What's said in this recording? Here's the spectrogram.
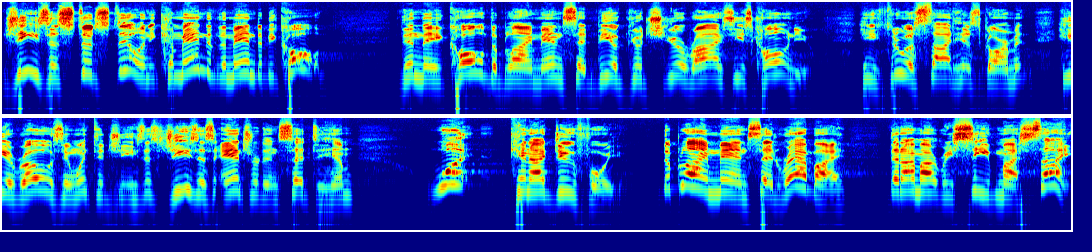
Jesus stood still and he commanded the man to be called. Then they called the blind man and said, Be of good cheer, rise, he's calling you. He threw aside his garment. He arose and went to Jesus. Jesus answered and said to him, What can I do for you? The blind man said, Rabbi, that I might receive my sight.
